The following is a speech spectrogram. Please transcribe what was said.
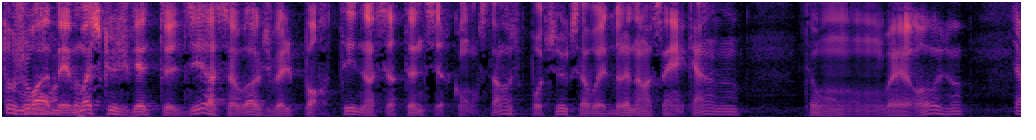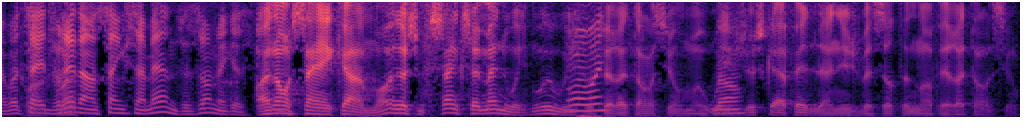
Toujours. Ouais, mais moi, ce que je viens de te dire, à savoir que je vais le porter dans certaines circonstances, je suis pas sûr que ça va être vrai dans cinq ans. On verra. Là. Ça va être vrai dans cinq semaines, c'est ça ma question? Ah non, cinq ans. Moi, cinq semaines, oui. Oui, oui, je vais faire attention. Oui, jusqu'à la fin de l'année, je vais certainement faire attention.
